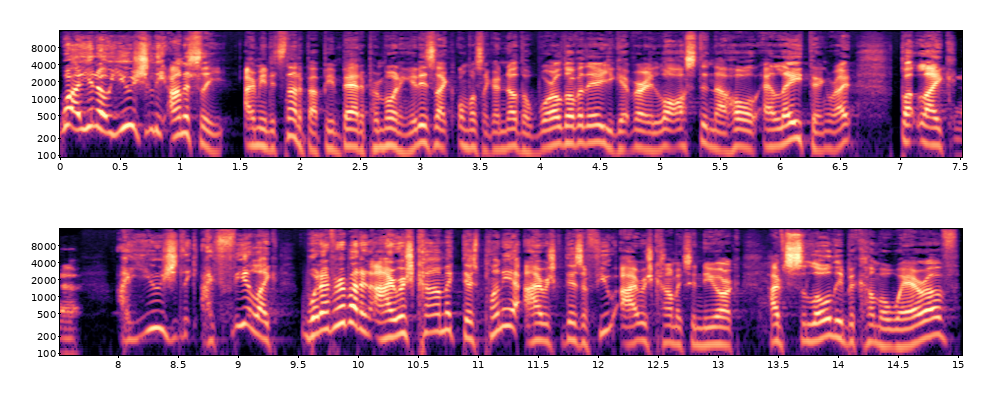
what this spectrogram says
Well, you know, usually, honestly, I mean, it's not about being bad at promoting. It is like almost like another world over there. You get very lost in the whole LA thing, right? But like, yeah. I usually I feel like whatever about an Irish comic, there's plenty of Irish there's a few Irish comics in New York I've slowly become aware of,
